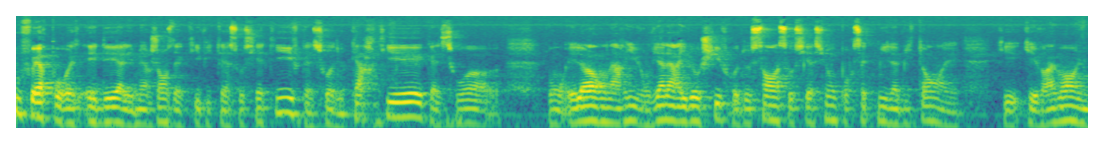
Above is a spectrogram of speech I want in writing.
tout faire pour aider à l'émergence d'activités associatives, qu'elles soient de quartier, qu'elles soient... bon, et là, on arrive, on vient d'arriver au chiffre de 100 associations pour 7000 habitants et qui est, vraiment une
